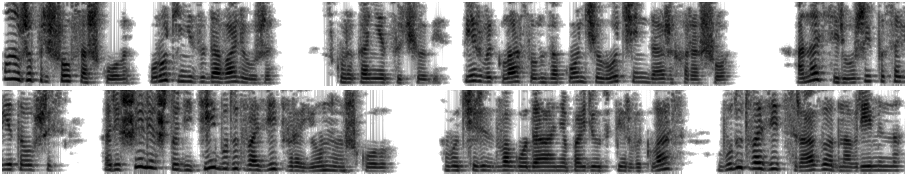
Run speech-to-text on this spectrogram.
Он уже пришел со школы, уроки не задавали уже. Скоро конец учебе. Первый класс он закончил очень даже хорошо. Она с Сережей, посоветовавшись, решили, что детей будут возить в районную школу. Вот через два года Аня пойдет в первый класс, будут возить сразу одновременно.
